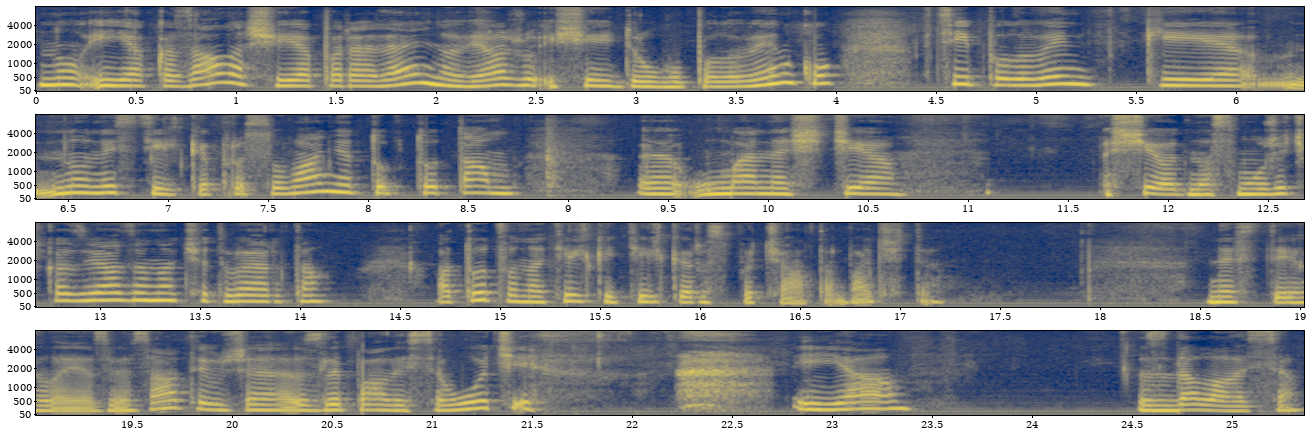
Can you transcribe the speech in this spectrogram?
Ну і я казала, що я паралельно в'яжу іще й другу половинку. В цій половинці ну, не стільки просування, тобто там е, у мене ще, ще одна смужечка зв'язана, четверта, а тут вона тільки-тільки розпочата, бачите? Не встигла я зв'язати, вже злипалися очі, і я здалася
